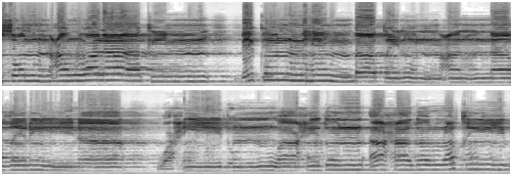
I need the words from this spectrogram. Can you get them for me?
صنعا ولكن بكنهم باطن عن ناظرينا. وحيد واحد أحد رقيب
